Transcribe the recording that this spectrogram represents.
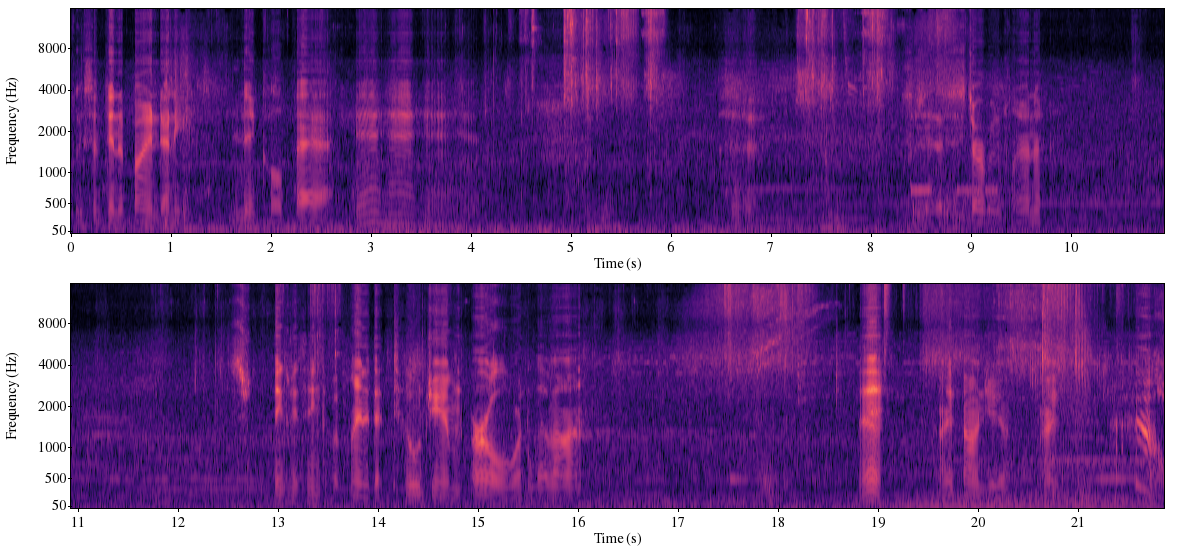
At least I didn't find any nickel back. Yeah, yeah, yeah, yeah. Such a disturbing planet. This makes me think of a planet that ToeJam and Earl would live on. Hey, I found you. Right? Ow.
